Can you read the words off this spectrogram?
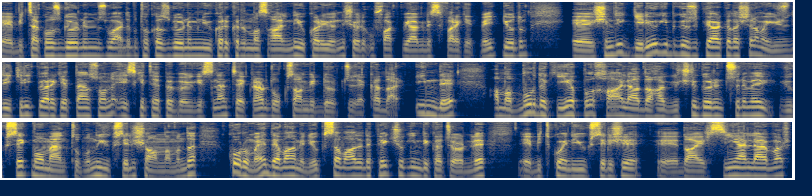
e, bir takoz görünümümüz vardı. Bu takoz görünümünün yukarı kırılması halinde yukarı yönlü şöyle ufak bir agresif hareket bekliyordum. E, şimdi geliyor gibi gözüküyor arkadaşlar ama %2'lik bir hareketten sonra eski tepe bölgesinden tekrar 91.400'e kadar indi. Ama buradaki yapı hala daha güçlü görüntüsünü ve yüksek momentumunu yükseliş anlamında korumaya devam ediyor. Kısa vadede pek çok indikatörde e, Bitcoin'de yükselişe e, dair sinyaller var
